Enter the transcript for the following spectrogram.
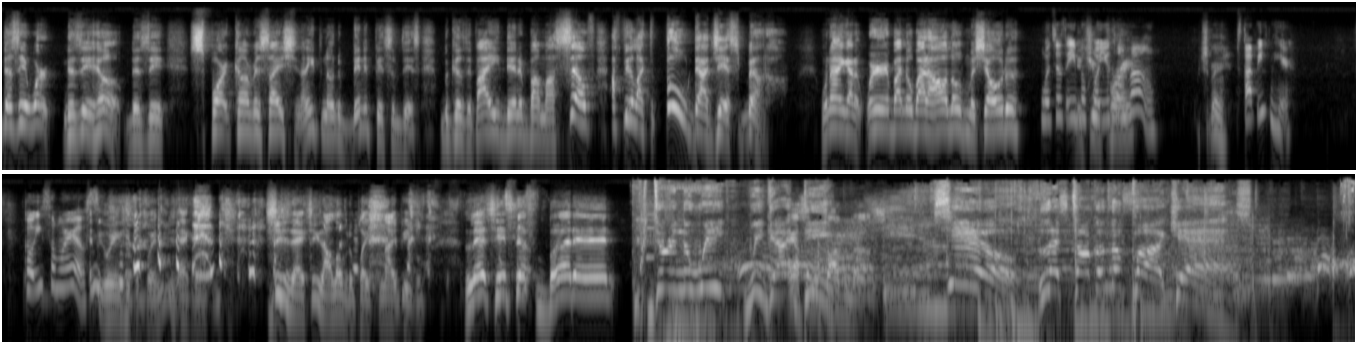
does it work? Does it help? Does it spark conversation? I need to know the benefits of this because if I eat dinner by myself, I feel like the food digests better. When I ain't got to worry about nobody all over my shoulder. Well, just eat Did before you you, come home. What you mean? Stop eating here. Go eat somewhere else. Let me go ahead and hit the button. You just acting she's act- she's all over the place tonight, people. Let's hit the button. During the week, we got I got something to deep. talk about. Chill. Let's talk on the podcast.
